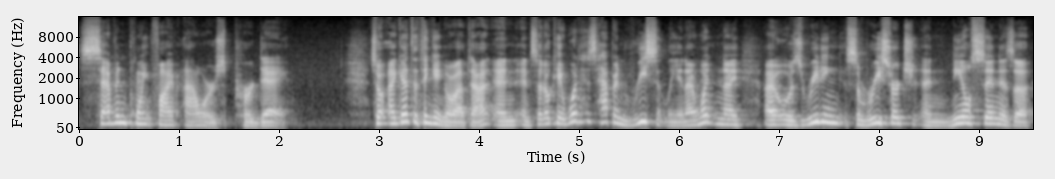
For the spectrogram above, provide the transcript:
7.5 hours per day. So I got to thinking about that and, and said, okay, what has happened recently? And I went and I, I was reading some research, and Nielsen is a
